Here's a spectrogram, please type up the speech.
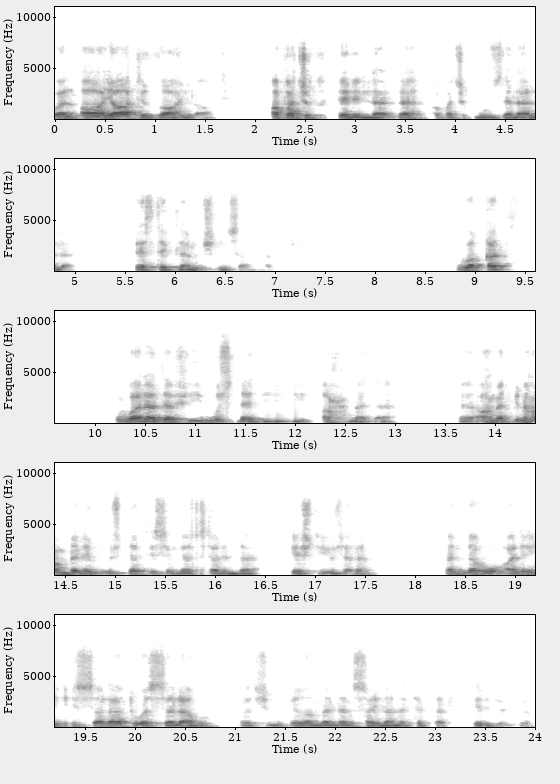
Vel ayati zahirat. Apaçık delillerle, apaçık mucizelerle desteklenmiş insanlardır. Vakat Verede fi musnedi Ahmet'e Ahmet bin Hanbel'in Müsned isimli eserinde geçtiği üzere ennehu aleyhissalatu vesselamu evet şimdi peygamberlerin sayılarına tekrar geri dönüyor.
